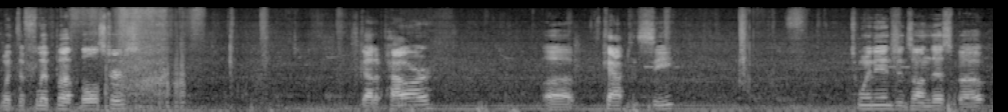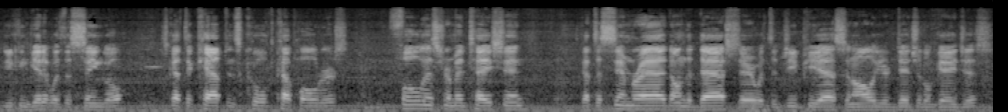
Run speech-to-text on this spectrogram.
with the flip up bolsters. It's got a power uh, captain seat. Twin engines on this boat. You can get it with a single. It's got the captain's cooled cup holders, full instrumentation. Got the Simrad on the dash there with the GPS and all your digital gauges.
